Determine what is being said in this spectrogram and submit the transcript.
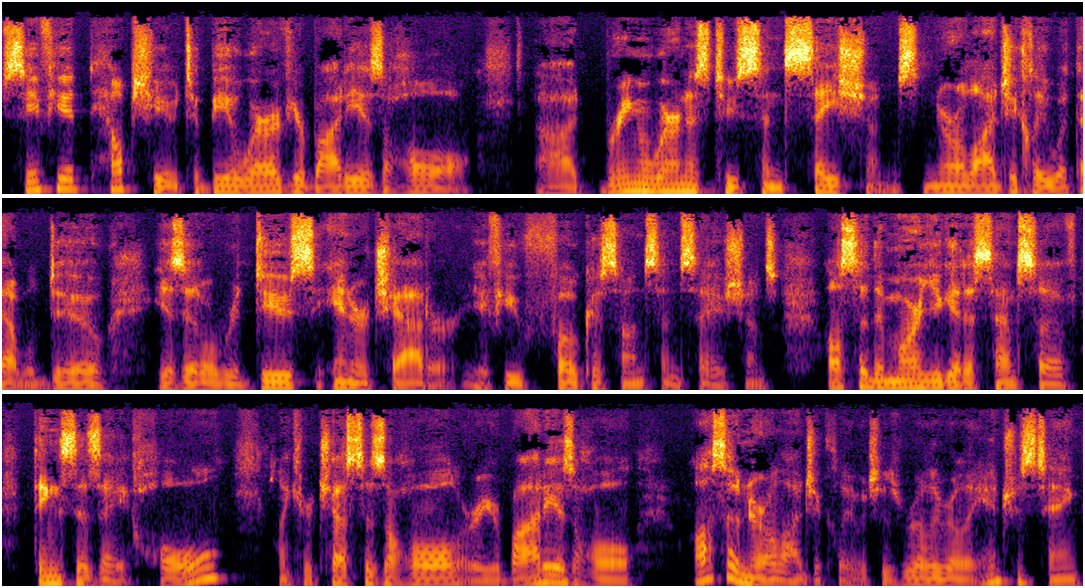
see if it helps you to be aware of your body as a whole. Uh, bring awareness to sensations. Neurologically, what that will do is it'll reduce inner chatter if you focus on sensations. Also, the more you get a sense of things as a whole, like your chest as a whole or your body as a whole, also neurologically, which is really, really interesting,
